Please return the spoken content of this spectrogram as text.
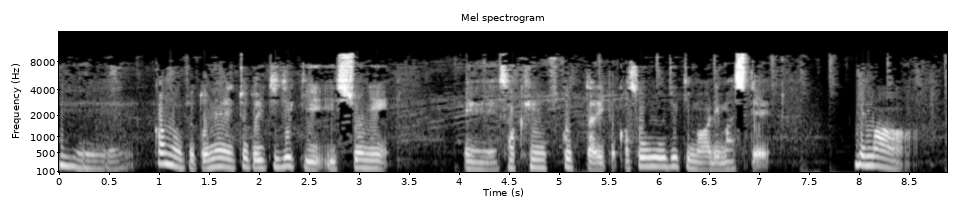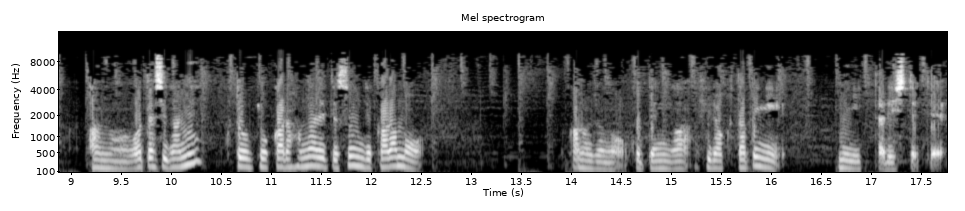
えー、彼女とね、ちょっと一時期一緒にえー、作品を作ったりとかそういう時期もありまして。でまああの私がね東京から離れて住んでからも彼女の個展が開くたびに見に行ったりしてて。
